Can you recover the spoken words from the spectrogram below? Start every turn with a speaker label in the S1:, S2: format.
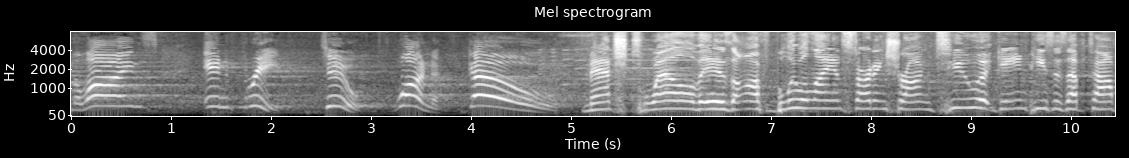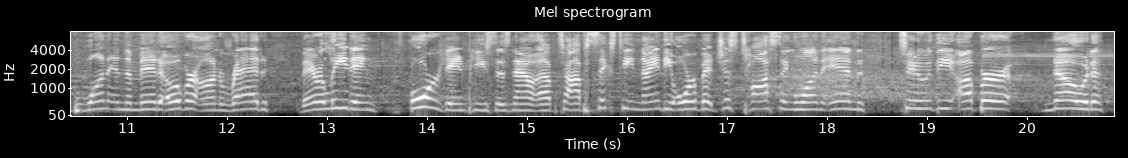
S1: the lines in three, two, one, go!
S2: Match 12 is off. Blue Alliance starting strong. Two game pieces up top, one in the mid over on red. They're leading. Four game pieces now up top. 1690 Orbit just tossing one in to the upper node.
